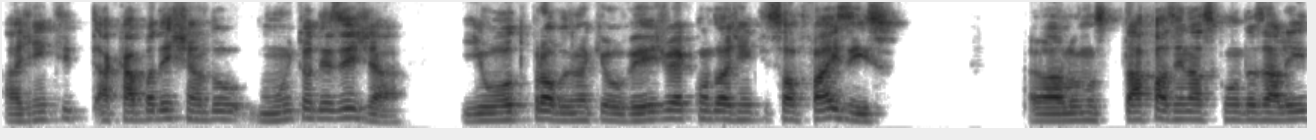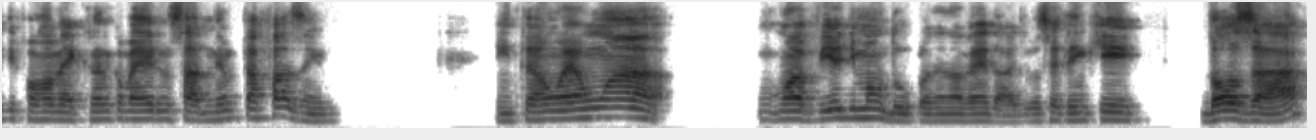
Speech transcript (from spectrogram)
a gente acaba deixando muito a desejar. E o outro problema que eu vejo é quando a gente só faz isso. O aluno está fazendo as contas ali de forma mecânica, mas ele não sabe nem o que está fazendo. Então é uma, uma via de mão dupla, né, na verdade. Você tem que dosar,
